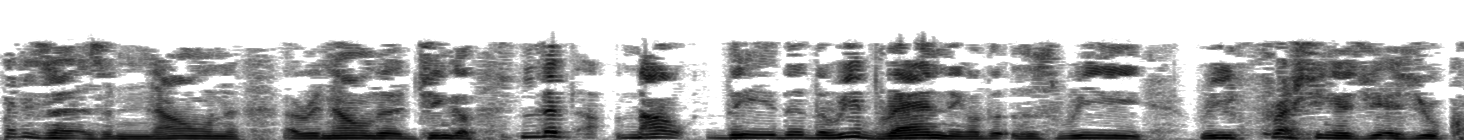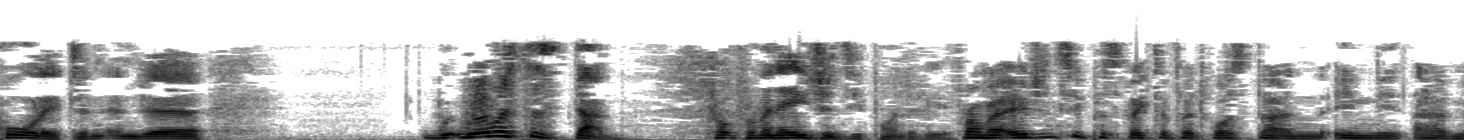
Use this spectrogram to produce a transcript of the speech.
That, is a, is a noun, a renowned uh, jingle. Let now the, the, the rebranding or the, this re refreshing as you as you call it, and, and uh, where was this done? From, from, an agency point of view? From an agency perspective, it was done in um,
